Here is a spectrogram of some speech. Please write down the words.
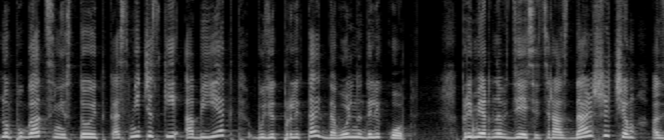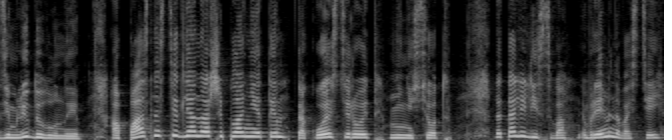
Но пугаться не стоит. Космический объект будет пролетать довольно далеко. Примерно в 10 раз дальше, чем от Земли до Луны. Опасности для нашей планеты такой астероид не несет. Наталья Лисова. Время новостей.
